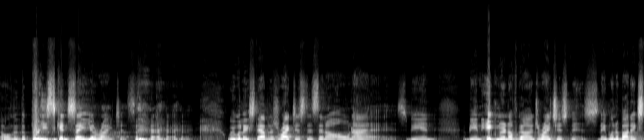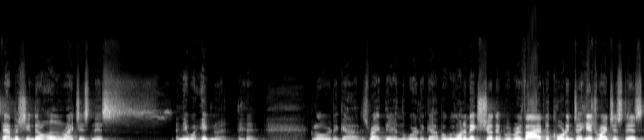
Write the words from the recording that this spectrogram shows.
Only the priest can say you're righteous. we will establish righteousness in our own eyes, being, being ignorant of God's righteousness. They went about establishing their own righteousness, and they were ignorant. Glory to God. It's right there in the Word of God. But we want to make sure that we're revived according to His righteousness,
